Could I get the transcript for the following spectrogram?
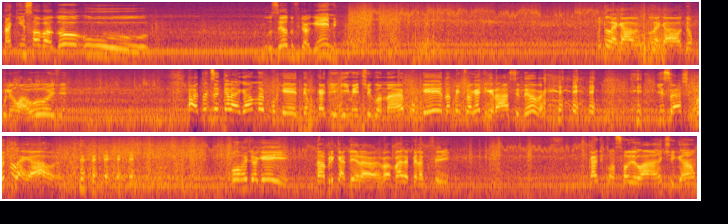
Tá aqui em Salvador o Museu do Videogame. Muito legal, muito legal. Deu um pulinho lá hoje. Ah, tô dizendo que é legal não é porque tem um bocado de game antigo não, é porque dá pra gente jogar de graça, entendeu? Isso eu acho muito legal. Porra, joguei... Não, brincadeira, vale a pena conferir. Bocado de console lá, antigão.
